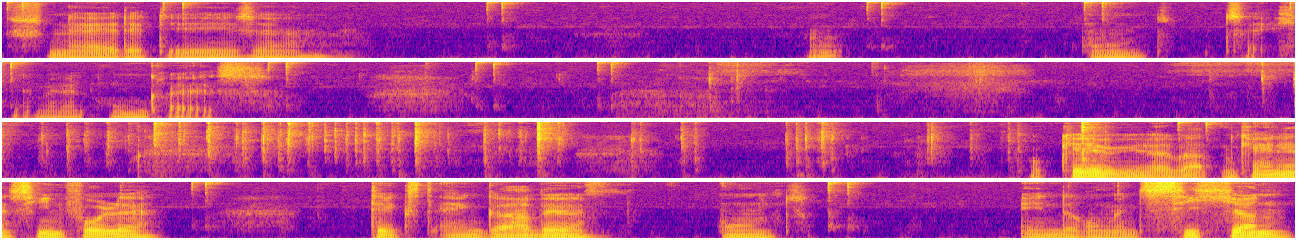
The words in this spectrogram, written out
schneide diese und zeichne meinen Umkreis. Okay, wir erwarten keine sinnvolle Texteingabe und Änderungen sichern.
